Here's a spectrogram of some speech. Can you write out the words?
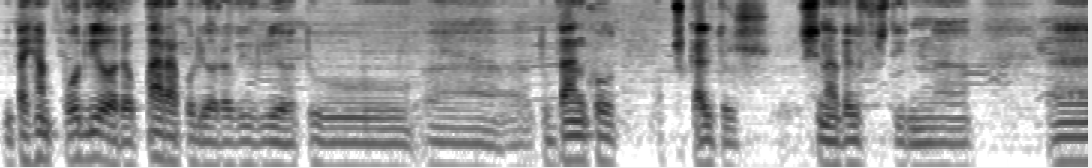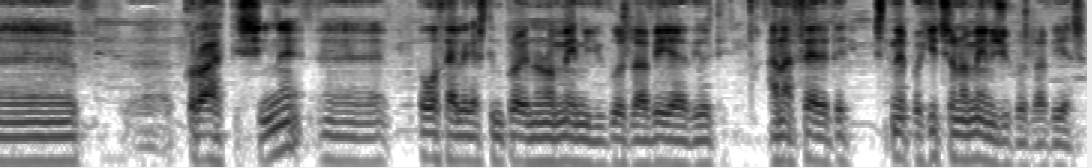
Υπάρχει ένα πολύ ωραίο, πάρα πολύ ωραίο βιβλίο του, ε, του Μπράνκο, από τους καλύτερους συναδέλφους στην ε, ε, ε, Κροάτης είναι. Ε, εγώ θα έλεγα στην προενωμένη Ιουγκοσλαβία, διότι αναφέρεται στην εποχή της ενωμένης Ιουγκοσλαβίας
